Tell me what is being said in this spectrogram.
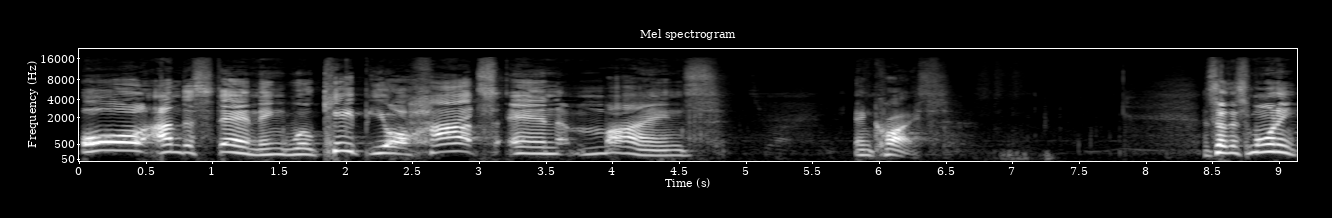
all understanding will keep your hearts and minds in Christ. And so this morning,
